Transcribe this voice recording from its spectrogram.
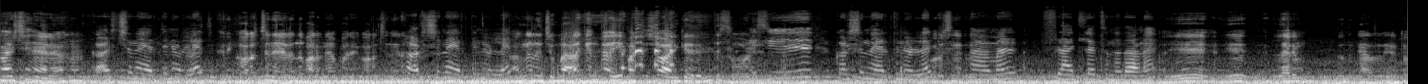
കുറച്ചു നേരം? കുറച്ച് നേരത്തിനുള്ളിൽ കുറച്ചു നേരം എന്ന് പറഞ്ഞാൽ പോലെ കുറച്ചു നേരം. കുറച്ചു നേരത്തിനുള്ളിൽ അങ്ങനെ ചുമ്മാ അതൊക്കെ എന്താ ഈ പട്ടിഷോ ആൾക്കാർ എന്ത് സോറി കുറച്ചു നേരത്തിനുള്ളിൽ. നമ്മൾ ഫ്ലാറ്റിലെത്തുന്നതാണ്. എല്ലാരും ഇതൊന്നും കാണുന്ന കേട്ടോ.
